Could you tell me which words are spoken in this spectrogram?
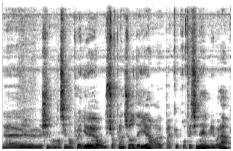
chez mon ancien employeur ou sur plein de choses d'ailleurs, pas que professionnel, mais voilà,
